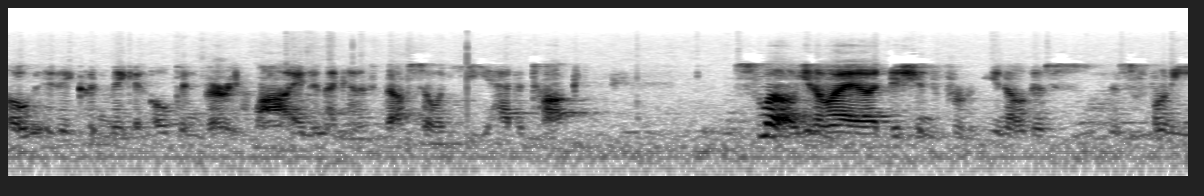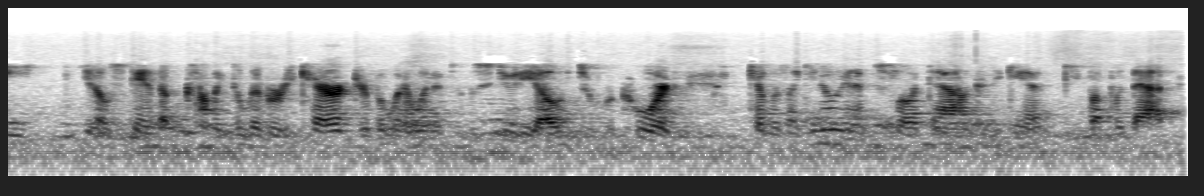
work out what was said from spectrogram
Oh, they couldn't make it open very wide and that kind of stuff. So he had to talk slow. You know, I auditioned for you know this this funny you know stand-up comic delivery character, but when I went into the studio to record, Kevin was like, you know, we're gonna have to slow it down because he can't keep up with that.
